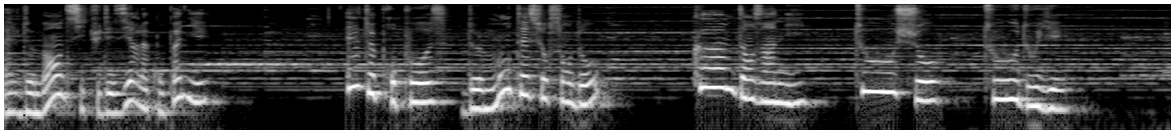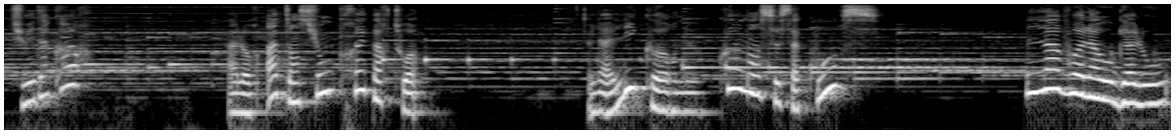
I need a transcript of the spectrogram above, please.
Elle demande si tu désires l'accompagner et te propose de monter sur son dos comme dans un nid, tout chaud, tout douillet. Tu es d'accord? Alors attention, prépare-toi. La licorne commence sa course. La voilà au galop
